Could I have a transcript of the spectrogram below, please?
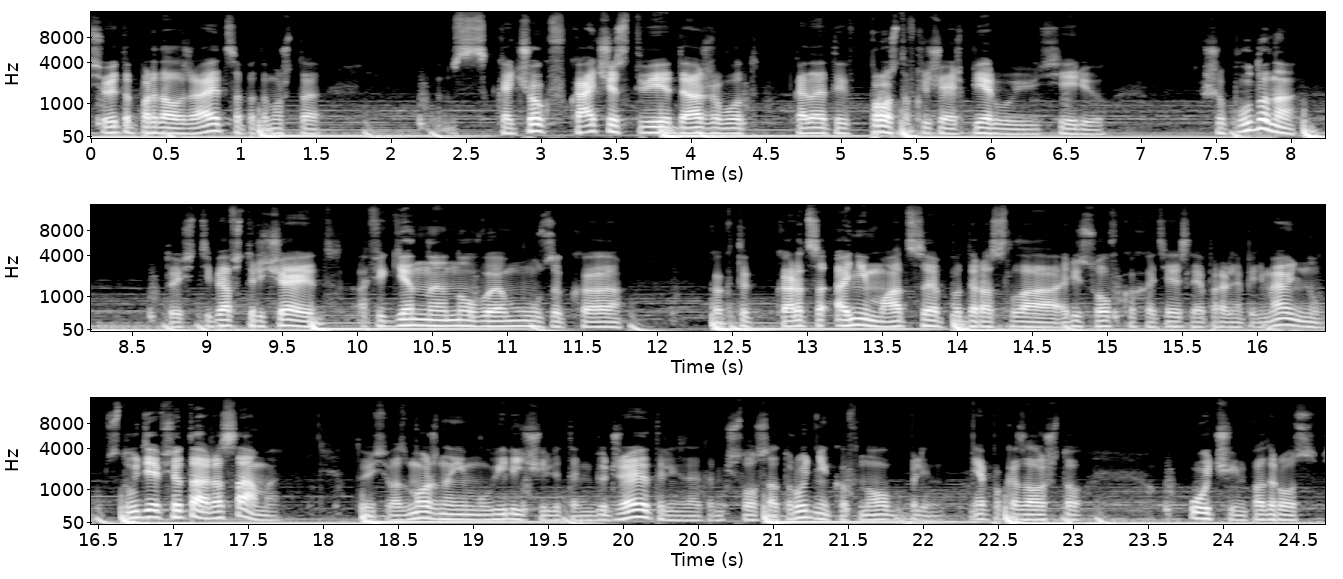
все это продолжается, потому что скачок в качестве даже вот, когда ты просто включаешь первую серию Шипудана, то есть тебя встречает офигенная новая музыка, как-то, кажется, анимация подросла, рисовка, хотя, если я правильно понимаю, ну, студия все та же самая. То есть, возможно, им увеличили там бюджет или, не знаю, там число сотрудников, но, блин, мне показалось, что очень подрос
